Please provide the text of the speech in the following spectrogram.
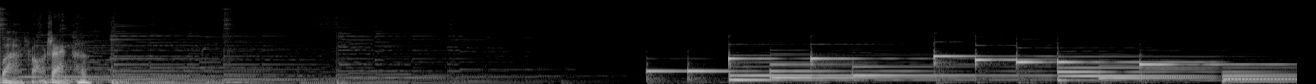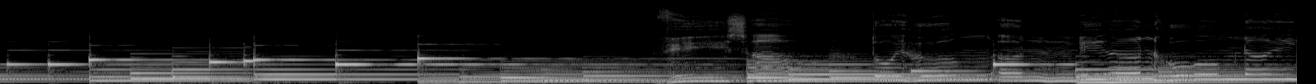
và rõ ràng hơn. sao tôi hướng ẩn biến hôm nay?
